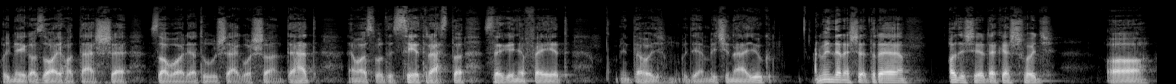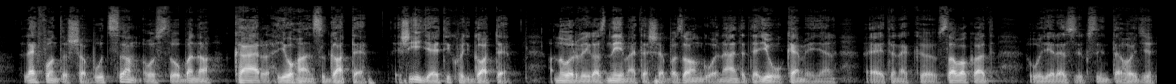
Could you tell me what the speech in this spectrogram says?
hogy még a zajhatás se zavarja túlságosan. Tehát nem az volt, hogy szétrázta szegény a fejét, mint ahogy ugye mi csináljuk. Minden esetre az is érdekes, hogy a legfontosabb utca Oszlóban a Karl Johanns Gate, és így ejtik, hogy Gate. A norvég az németesebb az angolnál, tehát jó keményen ejtenek szavakat, úgy érezzük szinte, hogy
